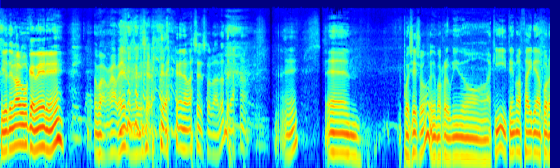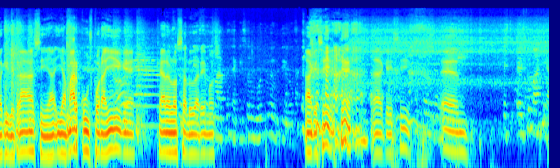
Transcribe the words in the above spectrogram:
yo tengo algo que ver, ¿eh? Bueno, a ver, no va a ser solo la otra. ¿Eh? Em, pues eso, hemos reunido aquí y tengo a Zairia por aquí detrás y a, y a Marcus por ahí que, que ahora los saludaremos. Ah, que sí, ah, que sí. Em, Es, es tu magia.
